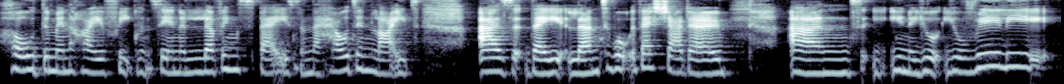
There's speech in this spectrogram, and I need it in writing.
hold them in higher frequency in a loving space and they're held in light as they learn to walk with their shadow and you know you're you're really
